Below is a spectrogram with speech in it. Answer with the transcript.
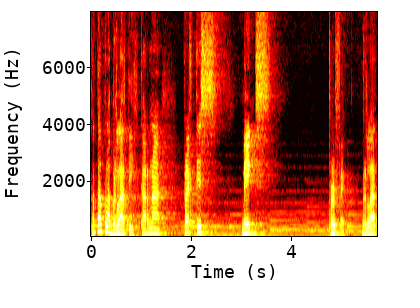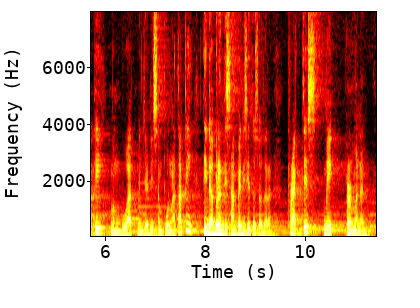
Tetaplah berlatih karena practice makes perfect. Berlatih membuat menjadi sempurna, tapi tidak berhenti sampai di situ, saudara. Practice make permanent.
